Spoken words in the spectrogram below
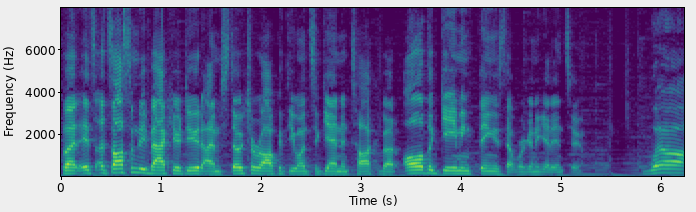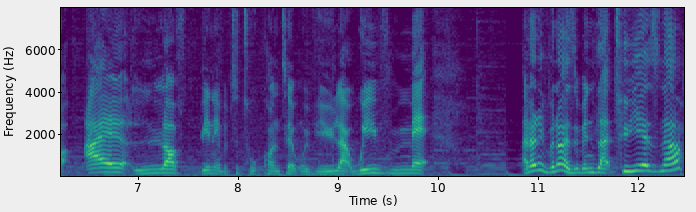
but it's it's awesome to be back here, dude. I'm stoked to rock with you once again and talk about all the gaming things that we're gonna get into. Well, I love being able to talk content with you. Like we've met. I don't even know. Has it been like two years now?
